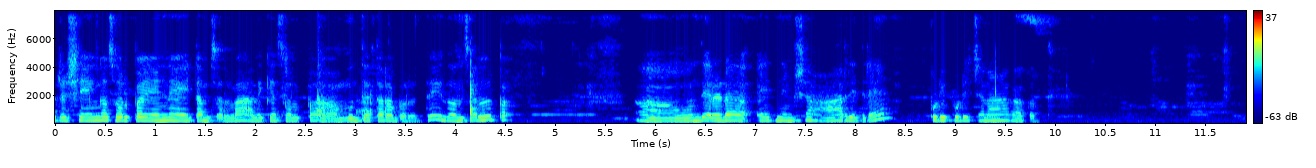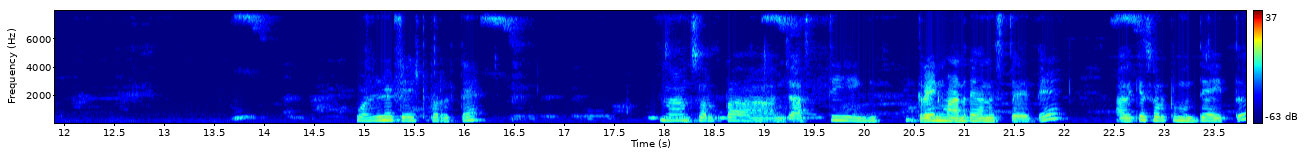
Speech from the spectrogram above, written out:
ಅಂದರೆ ಶೇಂಗಾ ಸ್ವಲ್ಪ ಎಣ್ಣೆ ಐಟಮ್ಸ್ ಅಲ್ವಾ? ಅದಕ್ಕೆ ಸ್ವಲ್ಪ ಮುದ್ದೆ ಥರ ಬರುತ್ತೆ. ಇದೊಂದು ಸ್ವಲ್ಪ ಒಂದೆರಡು, ಐದು ನಿಮಿಷ ಆರಿದರೆ ಪುಡಿ ಪುಡಿ ಚೆನ್ನಾಗಾಗುತ್ತೆ. ಒಳ್ಳೆ ಟೇಸ್ಟ್ ಬರುತ್ತೆ. ನಾನು ಸ್ವಲ್ಪ ಜಾಸ್ತಿ ಗ್ರೈಂಡ್ ಮಾಡಿದೆ ಅನ್ನಿಸ್ತೈತೆ ಅದಕ್ಕೆ ಸ್ವಲ್ಪ ಮುದ್ದೆ ಆಯಿತು.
